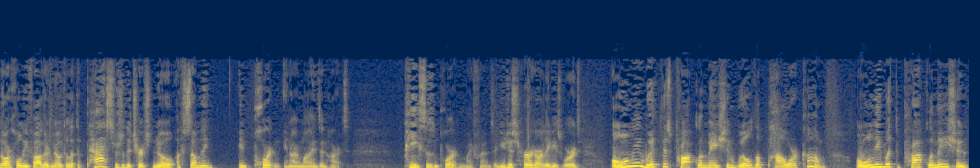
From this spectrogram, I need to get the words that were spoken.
our Holy Father know, to let the pastors of the church know of something important in our minds and hearts. Peace is important, my friends. And you just heard Our Lady's words. Only with this proclamation will the power come. Only with the proclamation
